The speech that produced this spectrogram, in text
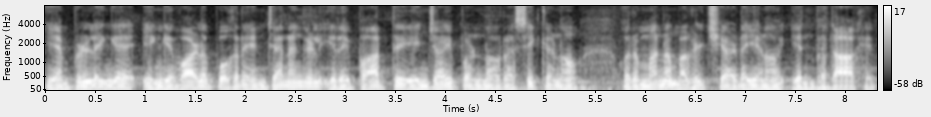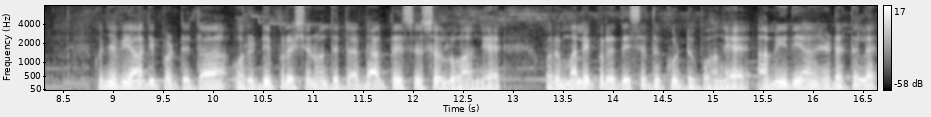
என் பிள்ளைங்க இங்கே வாழப்போகிற என் ஜனங்கள் இதை பார்த்து என்ஜாய் பண்ணணும் ரசிக்கணும் ஒரு மன மகிழ்ச்சி அடையணும் என்பதாக. கொஞ்சம் வியாதிப்பட்டுட்டா ஒரு டிப்ரெஷன் வந்துட்டால் டாக்டர்ஸை சொல்லுவாங்க ஒரு மலை பிரதேசத்தை கூப்பிட்டு போவாங்க. அமைதியான இடத்துல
